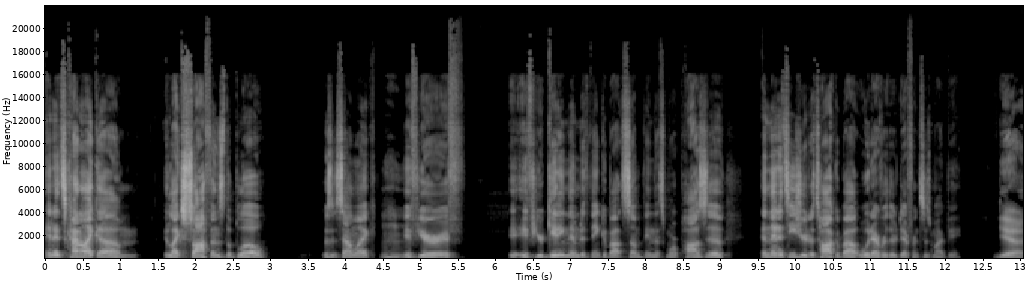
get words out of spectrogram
and it's kind of like um, it like softens the blow. Does it sound like Mhm. if you're if if you're getting them to think about something that's more positive, and then it's easier to talk about whatever their differences might be. Yeah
